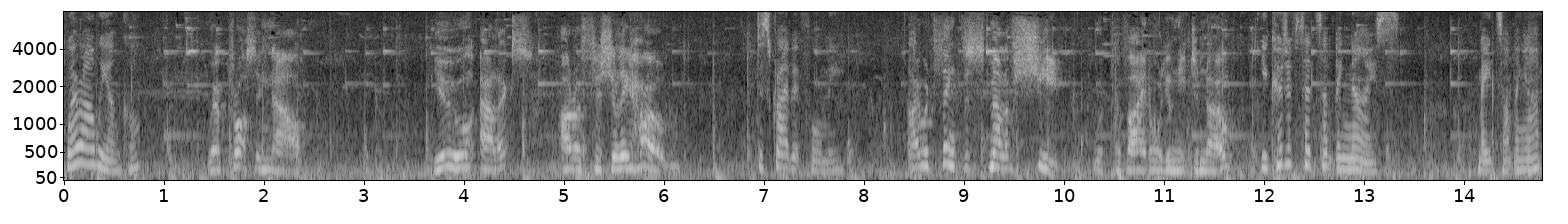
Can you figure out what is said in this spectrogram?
Where are we, Uncle? We're crossing now. You, Alex, are officially home. Describe it for me. I would think the smell of sheep would provide all you need to know. You could have said something nice. Made something up.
